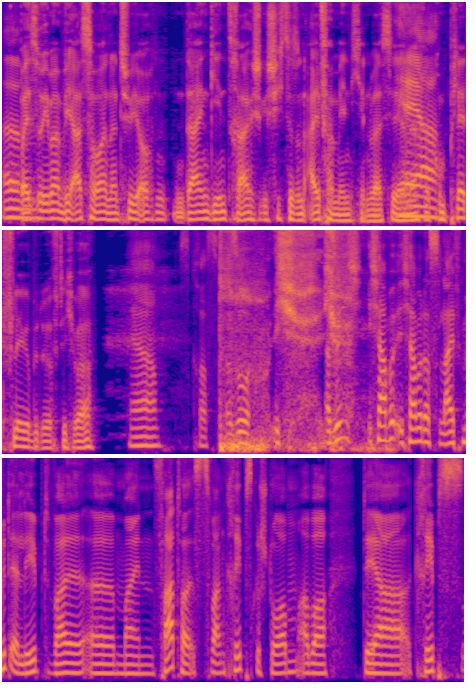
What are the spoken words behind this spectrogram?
Ähm, bei so jemandem wie Assauer natürlich auch dahingehend tragische Geschichte, so ein Alpha-Männchen, weißt du, der Ja, ja. komplett pflegebedürftig war. ja, ist krass. Also Ich, ich, Also ich, ich, habe, ich habe das live miterlebt, weil äh, mein Vater ist zwar an Krebs gestorben, aber der Krebs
